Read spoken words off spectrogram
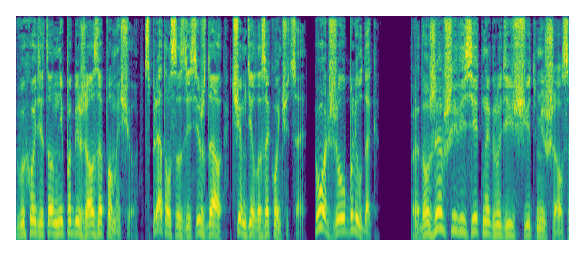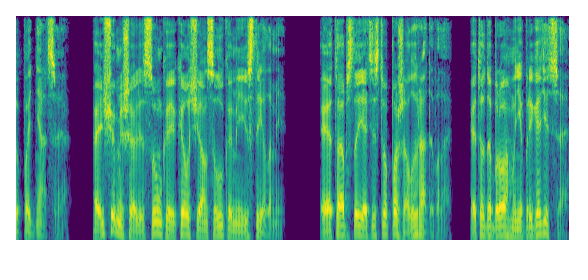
Выходит, он не побежал за помощью, спрятался здесь и ждал, чем дело закончится. Вот же ублюдок!» Продолжавший висеть на груди щит мешался подняться. А еще мешали сумка и колчан с луками и стрелами. Это обстоятельство, пожалуй, радовало. Это добро мне пригодится.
